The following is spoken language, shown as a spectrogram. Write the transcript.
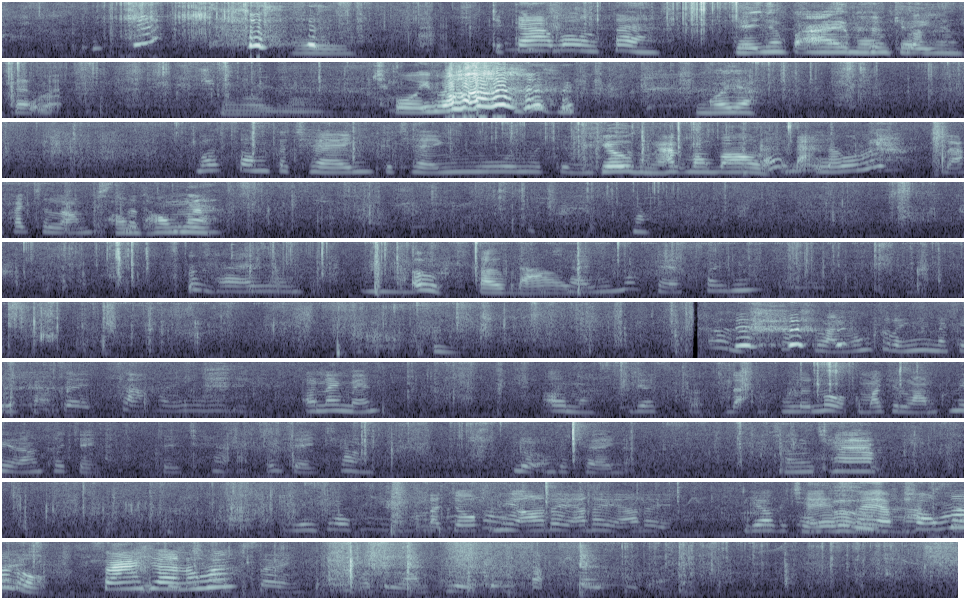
ចកាបងតា Chị nhưng phải ai muốn chị nhưng ទៅមក Ngồi mà ឈួយមក Ngồi ra មក សុំកញ្ឆែងកញ្ឆែងមួយមួយទៀត Kêu thằng ngắt bông bao ដាក់ហ្នឹងណាដាក់ខាច់ច្រឡំ Thông thông nè អឺទៅដល់ឆែងមកតែស្អីខ្លាំងមកក្រែងណាគេកាត់ចេកឆាហើយអូនណៃមែនអូនមកយកដាក់លើនោះកុំឲ្យច្រឡំគ្នាហ្នឹងធ្វើចេកចេកឆាអឺចេកឆឹងលក់អង្គកញ្ឆែងណា Thằng chạp ដាក់ចូលគ្នាអត់ទេអត់ទេអត់ទេយកកញ្ឆែងសេធំណានោះសាយកហ្នឹងណាផ្សេងមកច្រឡំគ្នាចឹងកាត់ទៅទៀត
